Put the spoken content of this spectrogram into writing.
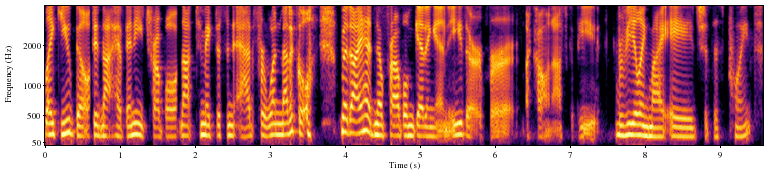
like you, Bill, did not have any trouble, not to make this an ad for One Medical, but I had no problem getting in either for a colonoscopy, revealing my age at this point.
